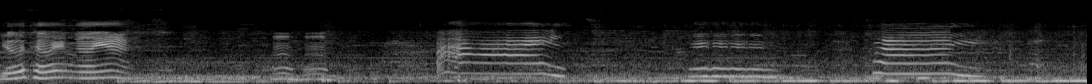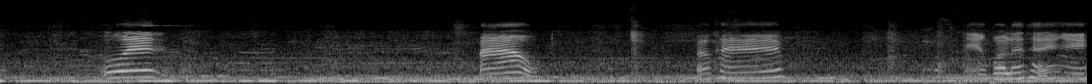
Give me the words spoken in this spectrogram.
dễ thương anh ơi á ừ, ừ. Bye. Bye. Uên Bao Bao khám Nè bao lấy thế nghe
